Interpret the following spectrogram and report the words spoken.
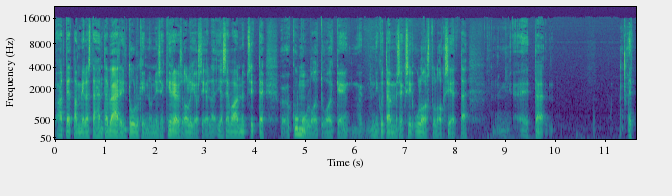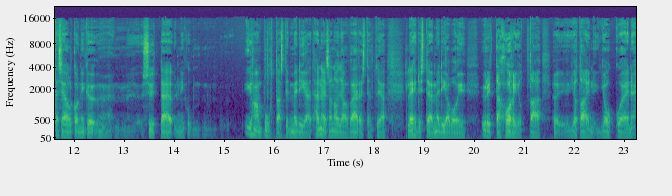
Arteetan mielestä häntä väärin tulkinnut, niin se kireys oli jo siellä, ja se vaan nyt sitten kumuloitu oikein niin kuin tämmöiseksi ulostuloksi, että, että, että se alkoi niin kuin syyttää niin kuin ihan puhtaasti mediaa, että hänen sanoja on vääristelty ja lehdistö ja media voi yrittää horjuttaa jotain joukkueen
